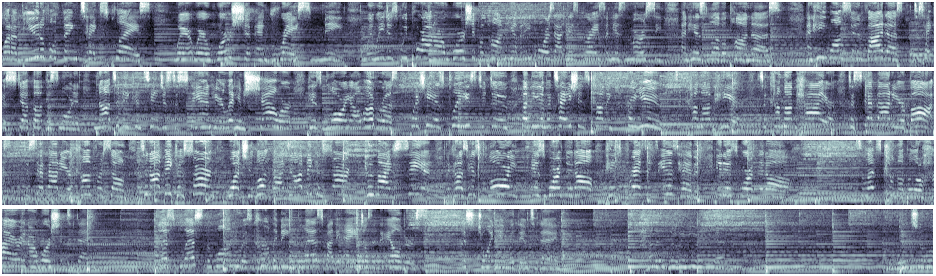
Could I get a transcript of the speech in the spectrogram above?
What a beautiful thing takes place where, where worship and grace meet. When we just we pour out our worship upon him and he pours out his grace and his mercy and his love upon us. And he wants to invite us to take a step up this morning, not to be content just to stand here and let him shower his glory all over us, which he is pleased to do. But the invitation's coming for you to come up here, to come up higher, to step out of your box, step out of your comfort zone, to not be concerned what you look like, to not be concerned who might see it, because his glory is worth it all. His presence is heaven. It is worth it all. So let's come up a little higher in our worship today. Let's bless the one who is currently being blessed by the angels and the elders. Let's join in with them today. Hallelujah.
